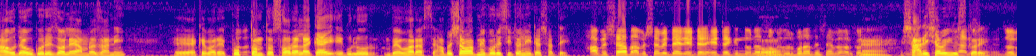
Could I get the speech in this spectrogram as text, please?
ধাউ ধাউ করে জ্বলে আমরা জানি একেবারে প্রত্যন্ত চর এলাকায় এগুলোর ব্যবহার আছে। হাবের সাহেব আপনি পরিচিত নি এটার সাথে? হাফেজ সাহেব হাফেজ সাহেব এটা এটা এটা কিন্তু ওনার জমির উর্বরতা হিসেবে ব্যবহার করে। হ্যাঁ সার হিসাবে ইউজ করে। জৈব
